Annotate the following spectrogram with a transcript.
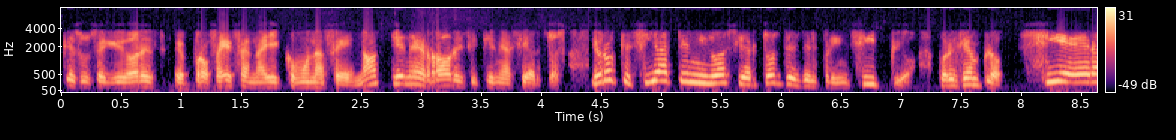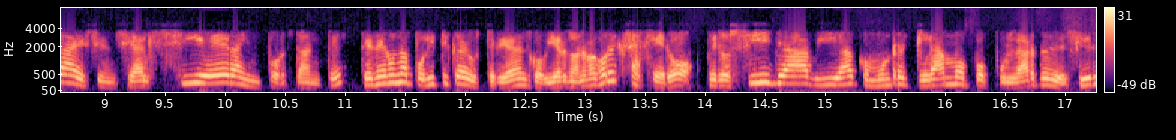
que sus seguidores eh, profesan ahí como una fe, ¿no? Tiene errores y tiene aciertos. Yo creo que sí ha tenido aciertos desde el principio. Por ejemplo, sí era esencial, sí era importante tener una política de austeridad en el gobierno. A lo mejor exageró, pero sí ya había como un reclamo popular de decir,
